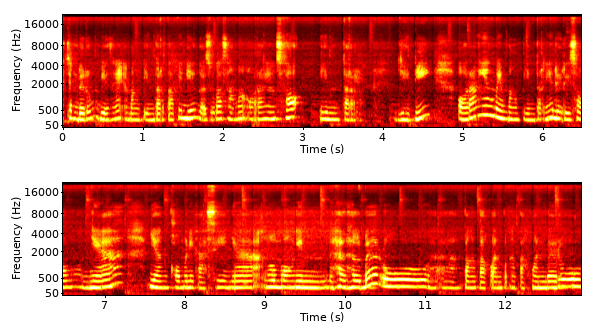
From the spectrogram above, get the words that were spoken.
cenderung biasanya emang pinter tapi dia nggak suka sama orang yang sok pinter jadi orang yang memang pinternya dari solonya, yang komunikasinya ngomongin hal-hal baru, pengetahuan-pengetahuan baru,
